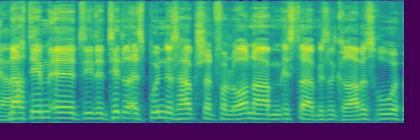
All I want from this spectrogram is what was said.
Ja. Nachdem äh, die den Titel als Bundeshauptstadt verloren haben, ist da ein bisschen Grabesruhe.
